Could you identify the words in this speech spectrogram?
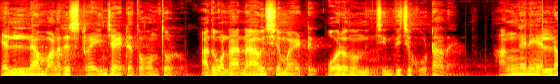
എല്ലാം വളരെ സ്ട്രെയിഞ്ച് ആയിട്ട് തോന്നത്തുള്ളൂ. അതുകൊണ്ട് അനാവശ്യമായിട്ട് ഓരോന്നൊന്നും ചിന്തിച്ചു കൂട്ടാതെ. അങ്ങനെയല്ല.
